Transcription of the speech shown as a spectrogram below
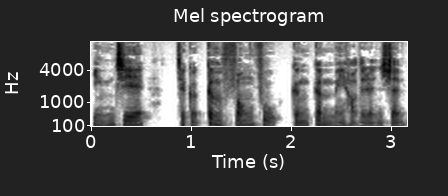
迎接这个更丰富跟更美好的人生。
